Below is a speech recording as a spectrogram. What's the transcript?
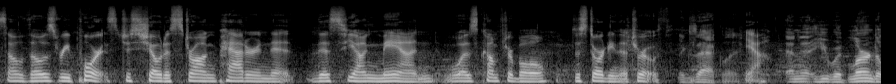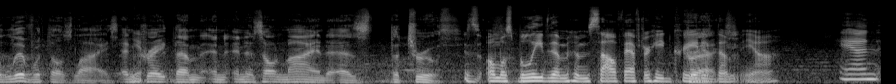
So those reports just showed a strong pattern that this young man was comfortable distorting the truth. Exactly. Yeah. And that he would learn to live with those lies and Yeah. create them in, in his own mind as the truth. Is almost believed them himself after he'd created Correct. them. Yeah. And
